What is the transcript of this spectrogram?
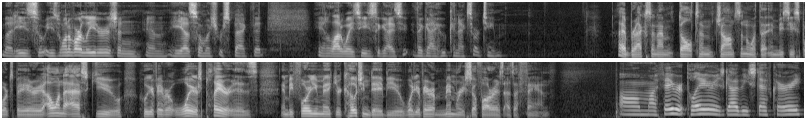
but he's he's one of our leaders, and and he has so much respect that in a lot of ways he's the guys the guy who connects our team. Hi, Braxton. I'm Dalton Johnson with the NBC Sports Bay Area. I want to ask you who your favorite Warriors player is, and before you make your coaching debut, what your favorite memory so far is as a fan. Um, my favorite player has got to be Steph Curry,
